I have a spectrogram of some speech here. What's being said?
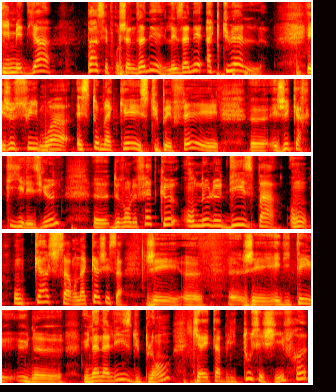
Immédiat, pas ces prochaines années, les années actuelles. Et je suis, moi, estomaqué, stupéfait, et, euh, j'écarquille les yeux euh, devant le fait qu'on ne le dise pas. On, cache ça, on a caché ça. J'ai euh, édité une, une analyse du plan qui a établi tous ces chiffres,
